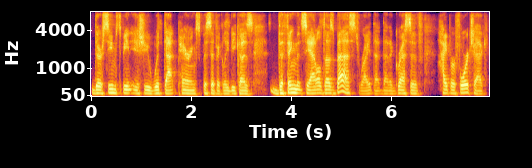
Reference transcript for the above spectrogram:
there seems to be an issue with that pairing specifically because the thing that Seattle does best, right, that that aggressive hyper forecheck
